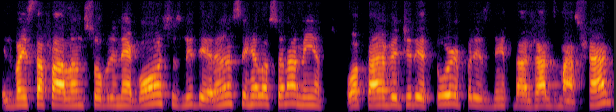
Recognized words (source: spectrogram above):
Ele vai estar falando sobre negócios, liderança e relacionamento. O Otávio é diretor, presidente da Jales Machado,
